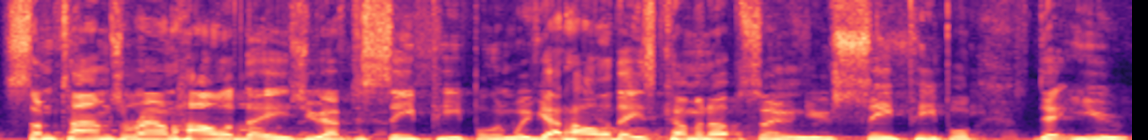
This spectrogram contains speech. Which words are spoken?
sometimes around holidays, you have to see people, and we've got holidays coming up soon. You see people that you,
